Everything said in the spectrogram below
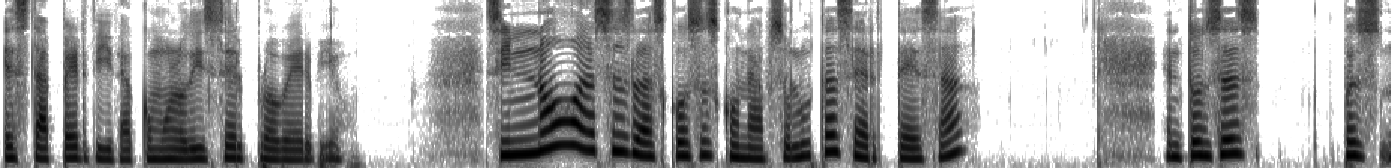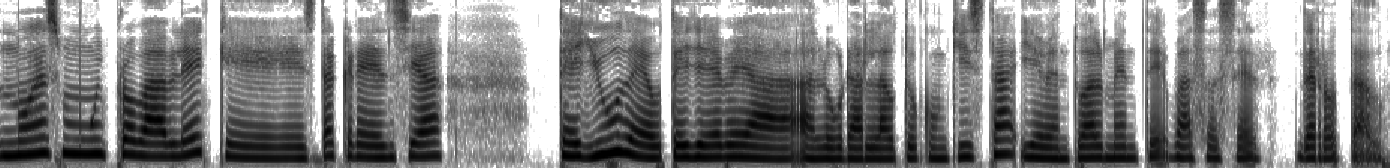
está perdida, como lo dice el proverbio. Si no haces las cosas con absoluta certeza, entonces, pues no es muy probable que esta creencia te ayude o te lleve a, a lograr la autoconquista y eventualmente vas a ser derrotado.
